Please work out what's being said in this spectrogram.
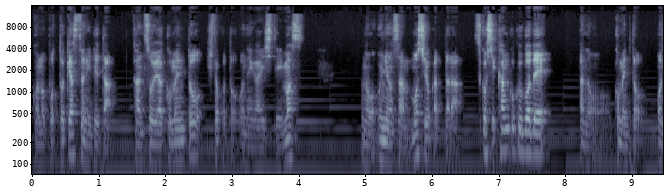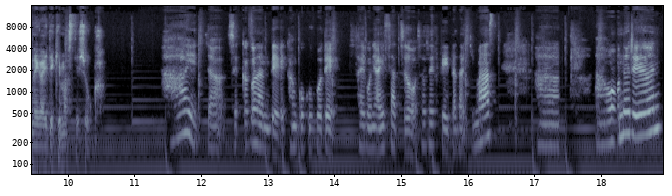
このポッドキャストに出た感想やコメントを一言お願いしています。あの、ウニョンさん、もしよかったら少し韓国語であのコメントお願いできますでしょうか？はい。じゃあ、せっかくなんで韓国語で最後に挨拶をさせていただきます。 아, 오늘은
